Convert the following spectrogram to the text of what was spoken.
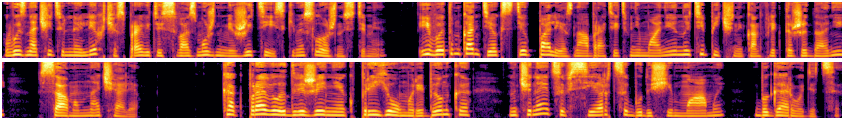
вы значительно легче справитесь с возможными житейскими сложностями. И в этом контексте полезно обратить внимание на типичный конфликт ожиданий в самом начале. Как правило, движение к приему ребенка начинается в сердце будущей мамы, Богородицы.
